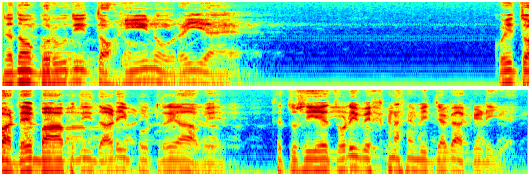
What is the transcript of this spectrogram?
ਜਦੋਂ ਗੁਰੂ ਦੀ ਤੋਹੀਨ ਹੋ ਰਹੀ ਹੈ, ਕੋਈ ਤੁਹਾਡੇ ਬਾਪ ਦੀ ਦਾੜੀ ਪੁੱਟ ਰਿਹਾ ਹੋਵੇ ਤੇ ਤੁਸੀਂ ਇਹ ਥੋੜੀ ਵੇਖਣਾ ਹੈ ਵੀ ਜਗ੍ਹਾ ਕਿਹੜੀ ਹੈ।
